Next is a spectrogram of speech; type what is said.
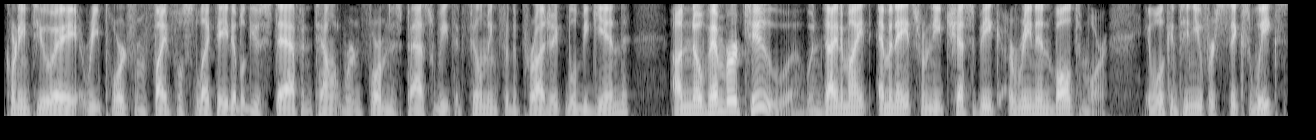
According to a report from Fightful Select, AW staff and talent were informed this past week that filming for the project will begin on November 2, when Dynamite emanates from the Chesapeake Arena in Baltimore. It will continue for six weeks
